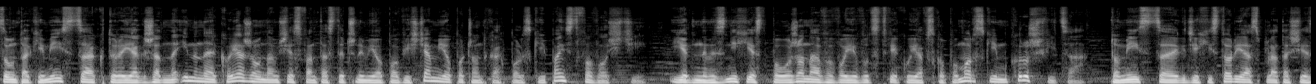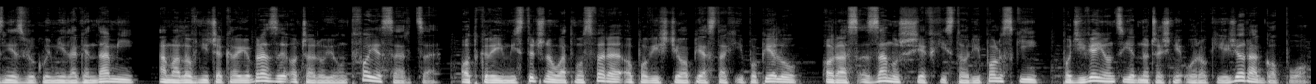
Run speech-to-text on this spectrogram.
Są takie miejsca, które jak żadne inne kojarzą nam się z fantastycznymi opowieściami o początkach polskiej państwowości. Jednym z nich jest położona w województwie kujawsko-pomorskim Kruszwica. To miejsce, gdzie historia splata się z niezwykłymi legendami, a malownicze krajobrazy oczarują Twoje serce. Odkryj mistyczną atmosferę opowieści o piastach i popielu oraz zanurz się w historii Polski, podziwiając jednocześnie urok jeziora Gopło.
